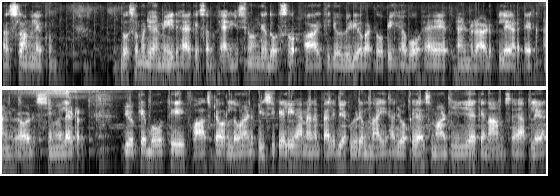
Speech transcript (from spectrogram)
السلام علیکم۔ دوستوں مجھے امید ہے کہ سب خیریت سے ہوں گے۔ دوستوں آج کی جو ویڈیو کا ٹاپک ہے وہ ہے ایک اینڈرائڈ پلیئر ایک اینڈرائڈ سیمولیٹر جو کہ بہت ہی فاسٹ ہے اور لو اینڈ پی سی کے لیے ہے۔ میں نے پہلے بھی ایک ویڈیو بنائی ہے جو کہ اسمارٹ جی اے کے نام سے ہے پلیئر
